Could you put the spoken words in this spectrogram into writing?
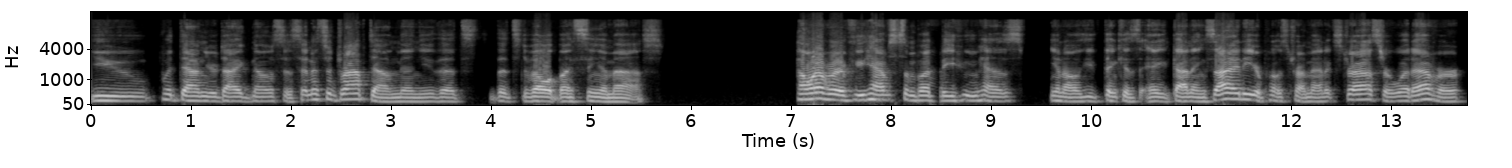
you put down your diagnosis, and it's a drop down menu that's that's developed by CMS. However, if you have somebody who has, you know, you think has got anxiety or post traumatic stress or whatever,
